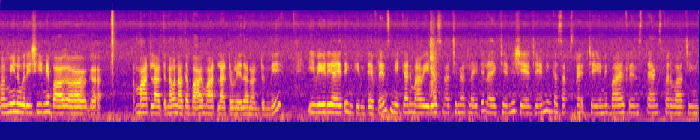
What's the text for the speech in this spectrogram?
మమ్మీ నువ్వు రిషినే బాగా మాట్లాడుతున్నావు. నాతో బాగా మాట్లాడటం లేదని అంటుంది. ఈ వీడియో అయితే ఇంక ఇంతే ఫ్రెండ్స్ మీకు కానీ మా వీడియోస్ నచ్చినట్లయితే లైక్ చేయండి షేర్ చేయండి ఇంకా సబ్స్క్రైబ్ చేయండి. Bye friends thanks for watching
